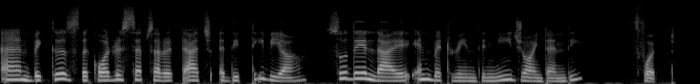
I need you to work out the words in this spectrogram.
And because the quadriceps are attached at the tibia, so they lie in between the knee joint and the foot.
